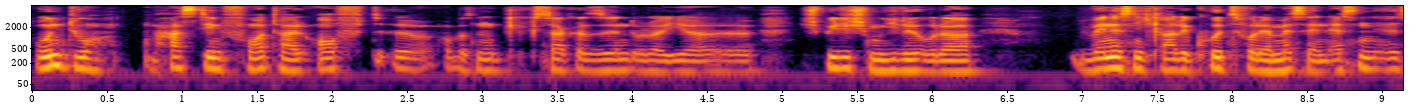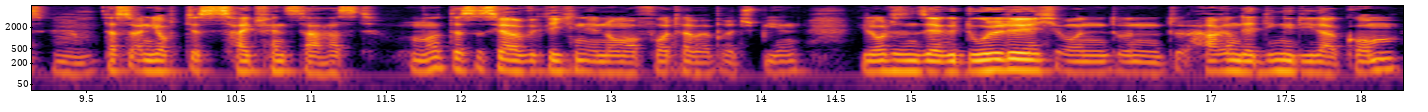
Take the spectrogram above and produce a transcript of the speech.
Und du hast den Vorteil oft, äh, ob es ein Kickstarter sind oder hier äh, Spieleschmiede oder wenn es nicht gerade kurz vor der Messe in Essen ist, mhm. dass du eigentlich auch das Zeitfenster hast. Ne? Das ist ja wirklich ein enormer Vorteil bei Brettspielen. Die Leute sind sehr geduldig und, und harren der Dinge, die da kommen.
